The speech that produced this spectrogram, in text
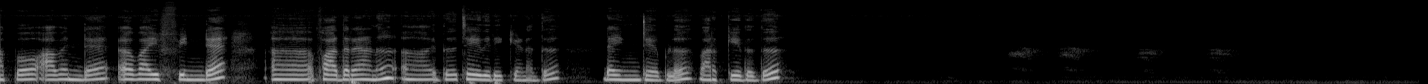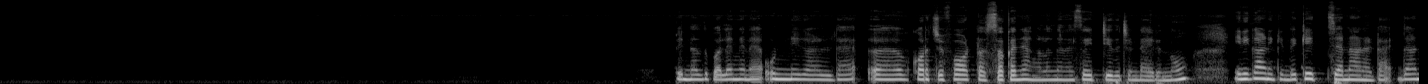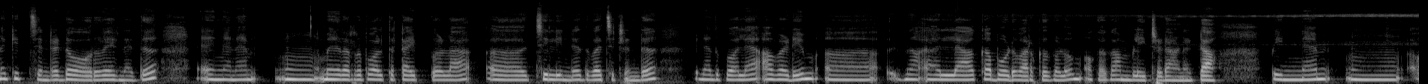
അപ്പോൾ അവന്റെ വൈഫിന്റെ ഫാദറാണ് ഇത് ചെയ്തിരിക്കണത് ഡൈനിങ് ടേബിൾ വർക്ക് ചെയ്തത്. പിന്നെ അതുപോലെ ഇങ്ങനെ ഉണ്ണികളുടെ കുറച്ച് ഫോട്ടോസൊക്കെ ഞങ്ങളിങ്ങനെ സെറ്റ് ചെയ്തിട്ടുണ്ടായിരുന്നു. ഇനി കാണിക്കുന്നത് കിച്ചണാണ് കേട്ടോ ഇതാണ് കിച്ചന്റെ ഡോറ് വരുന്നത്. ഇങ്ങനെ മിറർ പോലത്തെ ടൈപ്പുള്ള ചില്ലിന്റെ ഇത് വെച്ചിട്ടുണ്ട്. പിന്നെ അതുപോലെ അവിടെയും എല്ലാ കബോർഡ് വർക്കുകളും ഒക്കെ കംപ്ലീറ്റഡ് ആണ് കേട്ടോ പിന്നെ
